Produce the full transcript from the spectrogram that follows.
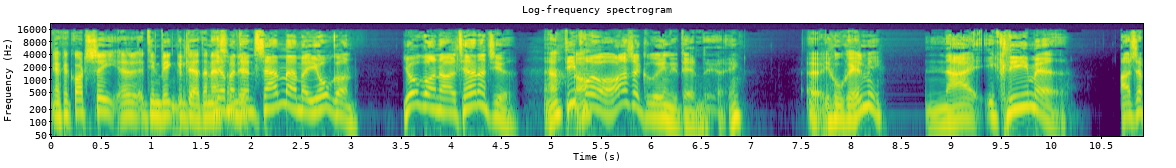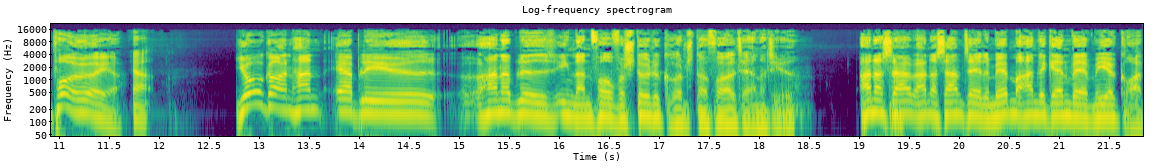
jeg kan godt se uh, din vinkel der. Den er Jamen, sådan den lidt... samme er med yoghurt. Yoghurt er alternativet. Ja, De nå. prøver også at gå ind i den der, ikke? Øh, I Hugo? Nej, i klimaet. Altså, prøv at høre her. Ja. Jokeren, han er blevet, han er blevet en eller anden form for støttekunstner for Alternativet. Han har, sam, han har samtale med dem, og han vil gerne være mere grøn.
